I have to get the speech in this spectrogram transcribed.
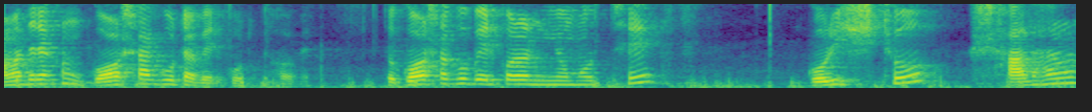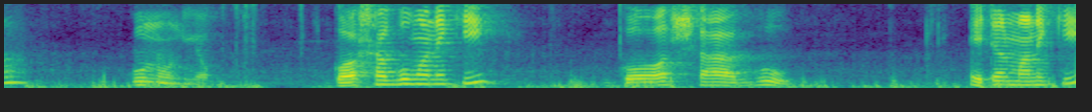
আমাদের এখন গসাগুটা বের করতে হবে। তো গসাগু বের করার নিয়ম হচ্ছে গরিষ্ঠ সাধারণ গুণনীয়ক। গসাগু মানে কি? গসাগু এটার মানে কি?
